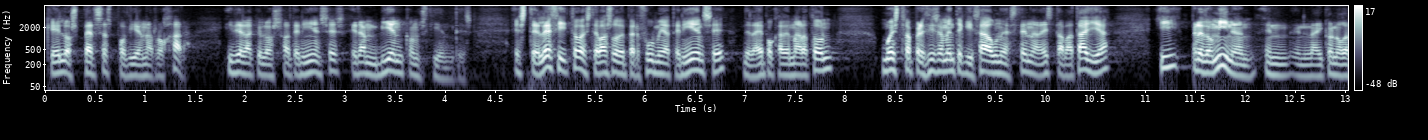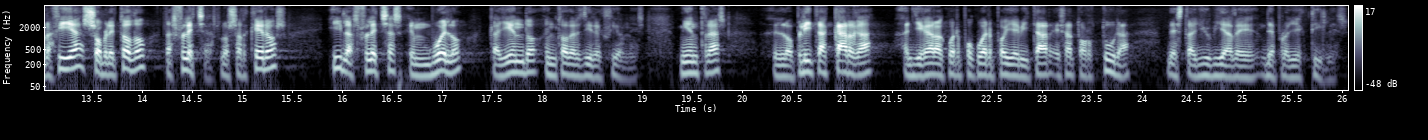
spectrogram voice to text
que los persas podían arrojar y de la que los atenienses eran bien conscientes. Este lécito, este vaso de perfume ateniense de la época de Maratón, muestra precisamente quizá una escena de esta batalla y predominan en, la iconografía sobre todo las flechas, los arqueros y las flechas en vuelo cayendo en todas direcciones, mientras Loplita carga a llegar al cuerpo a cuerpo y evitar esa tortura de esta lluvia de, proyectiles.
